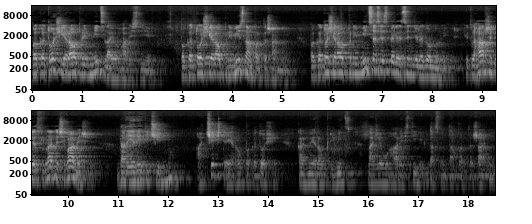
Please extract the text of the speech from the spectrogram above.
Păcătoșii erau primiți la Euharistie. Păcătoșii erau primiți la împărtășanie. Păcătoșii erau primiți să se spele în sângele Domnului. Și tâlhar și desfrânate și vameși. Dar ereticii nu. Aceștia erau păcătoși care nu erau primiți la Euharistie, la Sfânta Împărtășanie.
